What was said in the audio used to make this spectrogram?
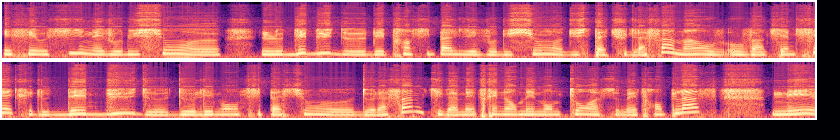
Et c'est aussi une évolution, euh, le début des principales évolutions euh, du statut de la femme hein, au XXe siècle. C'est le début de, l'émancipation euh, de la femme qui va mettre énormément de temps à se mettre en place. Mais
